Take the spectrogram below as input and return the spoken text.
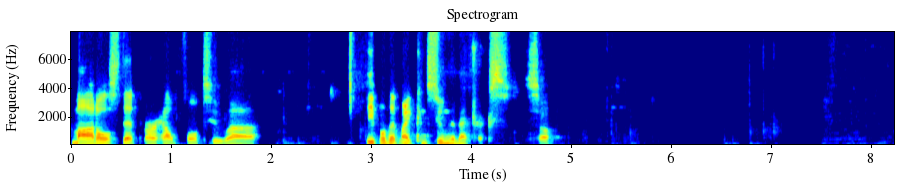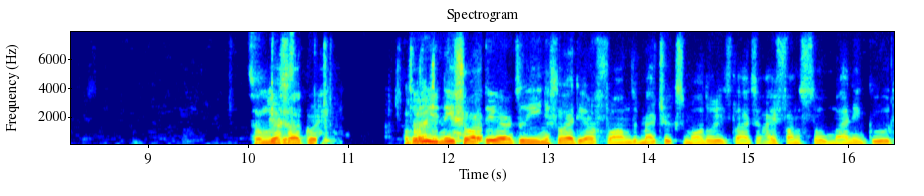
models that are helpful to uh, people that might consume the metrics. So So Yes, I agree. oh, The initial idea, the initial idea from the metrics model is that I found so many good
